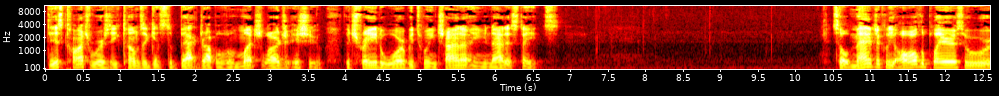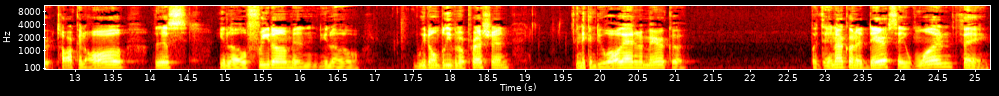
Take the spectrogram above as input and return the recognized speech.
This controversy comes against the backdrop of a much larger issue the trade war between China and United States. So magically, all the players who were talking all this, you know, freedom and, you know, we don't believe in oppression, and they can do all that in America, but they're not going to dare say one thing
